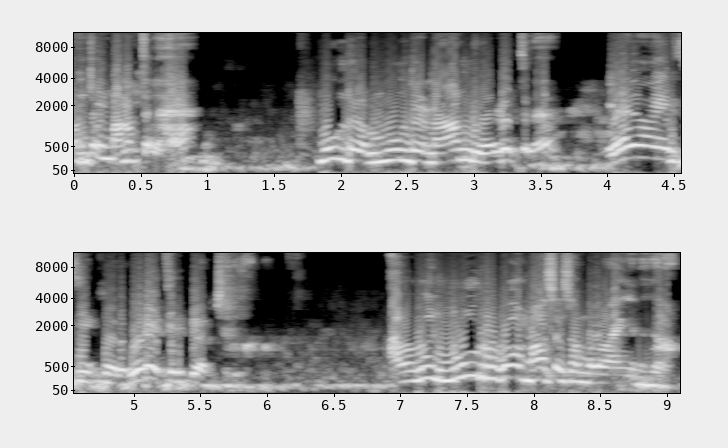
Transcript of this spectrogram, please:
அந்த பணத்துல மூன்று மூன்று நான்கு வருடத்துல ஏழாயிரத்தி எட்நூறு கோடியை திருப்பி அனுப்பிச்சிருக்காங்க அவங்க நூறு ரூபாய் மாச சம்பளம் வாங்கியிருக்கிறான்.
